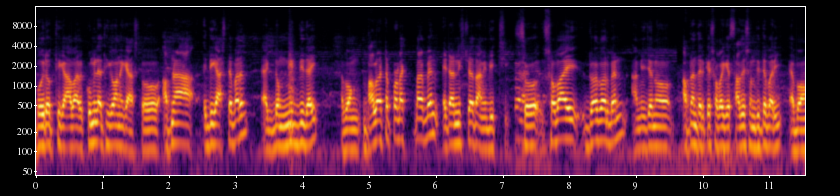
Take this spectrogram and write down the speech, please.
ভৈরব থেকে আবার কুমিল্লা থেকে অনেকে আসে। তো আপনারা এদিকে আসতে পারেন, একদম নির্দ্বিধায়। এবং ভালো একটা প্রোডাক্ট পাবেন, এটা নিশ্চয়তা আমি দিচ্ছি। সো সবাই দোয়া করবেন, আমি যেন আপনাদেরকে সবাইকে সাজেশন দিতে পারি এবং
